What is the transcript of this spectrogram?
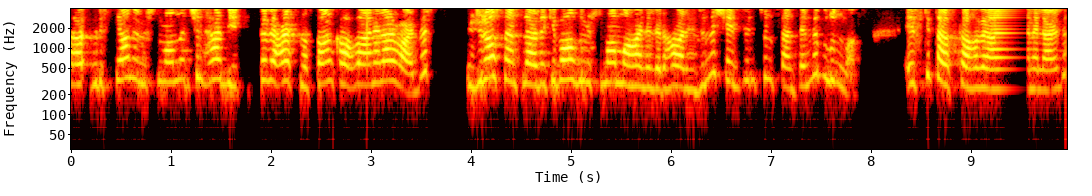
Her, Hristiyan ve Müslümanlar için her büyüklükte ve her sınıftan kahvehaneler vardır. Ücra semtlerdeki bazı Müslüman mahalleleri haricinde şehrin tüm semtlerinde bulunmaz. Eski tarz kahvehanelerde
